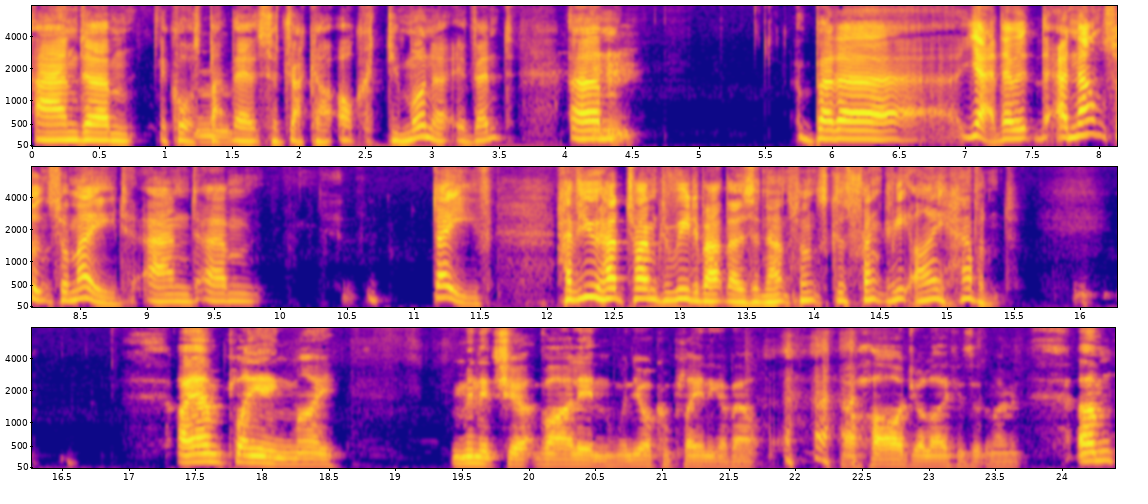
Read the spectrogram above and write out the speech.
And um, of course, back there it's a Drakar och Demoner event. Um, but uh, yeah, there were, the announcements were made, and um, Dave, have you had time to read about those announcements? Because frankly, I haven't. I am playing my miniature violin when you're complaining about how hard your life is at the moment. Um,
